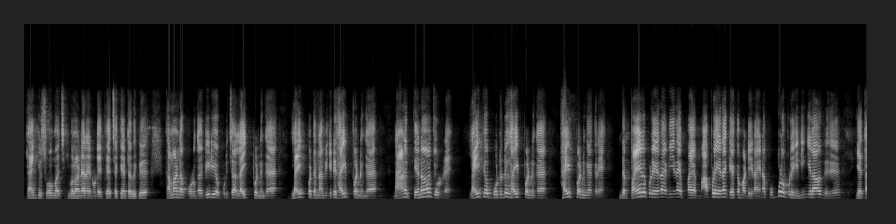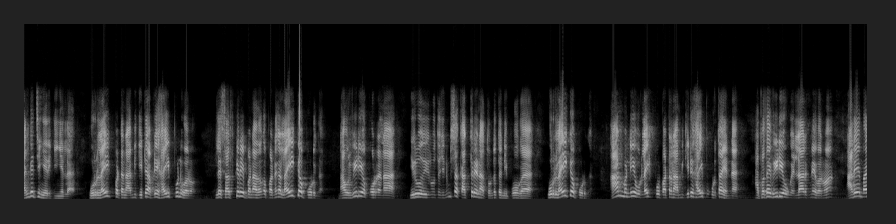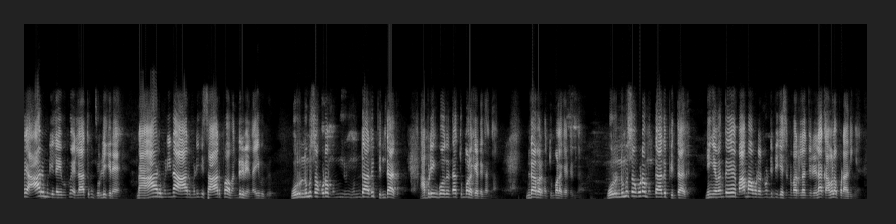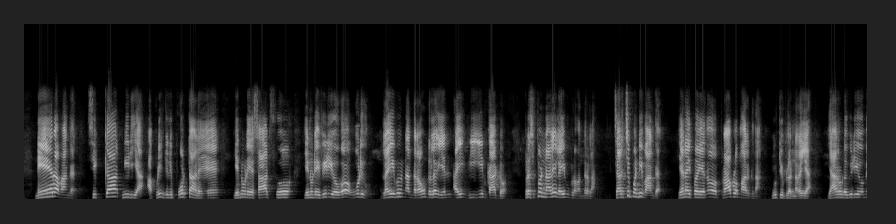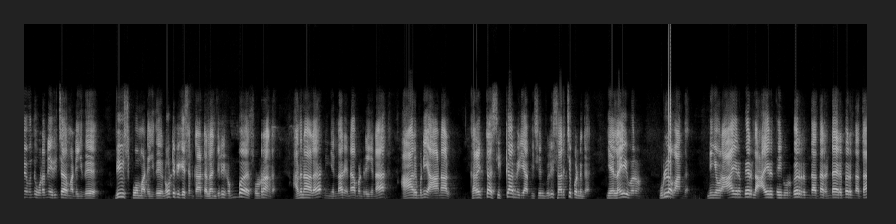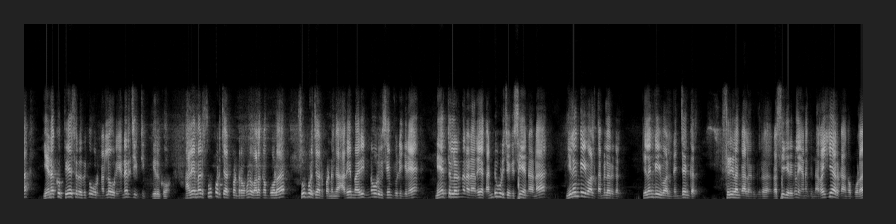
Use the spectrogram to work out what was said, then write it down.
தேங்க்யூ ஸோ மச் இவ்வளோ நேரம் என்னுடைய பேச்சை கேட்டதுக்கு கமெண்டாக போடுங்க. வீடியோ பிடிச்சா லைக் பண்ணுங்கள் லைக் பட்டன் அமைக்கிட்டு ஹைப் பண்ணுங்கள் நானும் தினம் சொல்கிறேன் லைக்கை போட்டுட்டு ஹைப் பண்ணுங்கள் ஹைப் பண்ணுங்கங்கிறேன். இந்த பயல பிள்ளைய தான் இவங்க தான் பய மாப்பிள்ளைய தான் கேட்க மாட்டேங்கிறான். ஏன்னா பொம்பளை பிள்ளைங்க நீங்களாவது என் தங்கச்சிங்க இருக்கீங்கல்ல ஒரு லைக் பட்டனை அமைக்கிட்டு அப்படியே ஹைப்புன்னு வரும். இல்லை சப்ஸ்கிரைப் பண்ணாதவங்க பண்ணுங்க லைக்கை போடுங்க. நான் ஒரு வீடியோ போடுறேன்னா இருபது இருபத்தஞ்சு நிமிஷம் கத்துறேன் நான் தொண்டை தண்ணி போக. ஒரு லைக்கை போடுங்க. ஆன் பண்ணி ஒரு லைக் பட்டனை அமைக்கிட்டு ஹைப் கொடுத்தா என்ன? அப்போ தான் வீடியோ உங்கள் எல்லாருக்குமே வரும். அதே மாதிரி ஆறு மணி லைவுக்கும் எல்லாத்துக்கும் சொல்லிக்கிறேன். நான் ஆறு மணினா ஆறு மணிக்கு ஷார்ப்பாக வந்துடுவேன் லைவுக்கு ஒரு நிமிஷம் கூட முன் முந்தாது பிந்தாது. அப்படிங்கும் போது இருந்தால் தும்மலை கேட்டுக்கங்க. இந்தா பாருங்க தும்மலை கேட்டுக்கங்க. ஒரு நிமிஷம் கூட முந்தாது பிந்தாது. நீங்கள் வந்து மாமாவோட நோட்டிஃபிகேஷன் வரலன்னு சொல்லிலாம் கவலைப்படாதீங்க. நேராக வாங்க. சிக்கா மீடியா அப்படின்னு சொல்லி போட்டாலே என்னுடைய ஷார்ட்ஸோ என்னுடைய வீடியோவோ ஓடும். லைவு அந்த ரவுண்டில் எல்ஐவின்னு காட்டும். ப்ரெஸ் பண்ணாலே லைவுக்குள்ளே வந்துடலாம் சர்ச் பண்ணி வாங்க. ஏன்னா இப்போ ஏதோ ப்ராப்ளமாக இருக்குதான். யூடியூப்பில் நிறையா. யாரோட வீடியோவுமே வந்து உடனே ரீச் ஆக மாட்டேங்குது. வியூஸ் போக மாட்டேங்குது நோட்டிஃபிகேஷன் காட்டலைன்னு சொல்லி ரொம்ப சொல்கிறாங்க அதனால் நீங்கள் எல்லோரும் என்ன பண்ணுறீங்கன்னா ஆறு மணி ஆனால் கரெக்டாக சிக்கா மீடியா ஆஃபீஸ்னு சொல்லி சர்ச் பண்ணுங்கள் என் லைவ் வரும். உள்ளே வாங்க. நீங்கள் ஒரு ஆயிரம் பேர் இல்லை ஆயிரத்தி ஐநூறு பேர் இருந்தால் தான் ரெண்டாயிரம் பேர் இருந்தால் தான் எனக்கும் பேசுகிறதுக்கு ஒரு நல்ல ஒரு எனர்ஜெட்டிக் இருக்கும். அதே மாதிரி சூப்பர் சாட் பண்ணுறவங்களும் வழக்கம் போல் சூப்பர் சாட் பண்ணுங்கள் அதே மாதிரி இன்னொரு விஷயம் சொல்லிக்கிறேன். நேற்றுலேருந்து நான் நிறைய கண்டுபிடிச்ச விஷயம் என்னென்னா இலங்கை வாழ் தமிழர்கள் இலங்கை வாழ் நெஞ்சங்கள் ஸ்ரீலங்காவில் இருக்கிற ரசிகர்கள் எனக்கு நிறைய இருக்காங்க போல.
